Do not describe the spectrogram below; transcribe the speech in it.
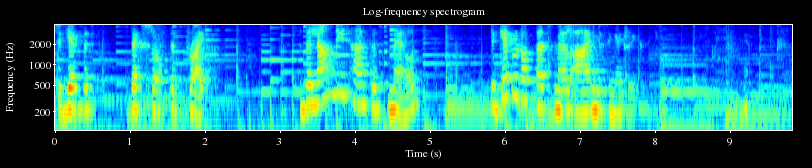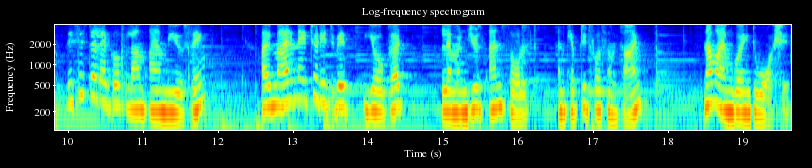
to get the texture of the tripe. The lamb meat has a smell. To get rid of that smell, I am using a trick. This is the leg of lamb I am using. I marinated it with yogurt, lemon juice and salt and kept it for some time. Now I am going to wash it.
